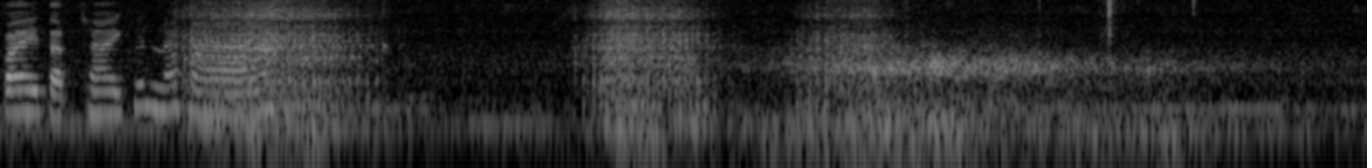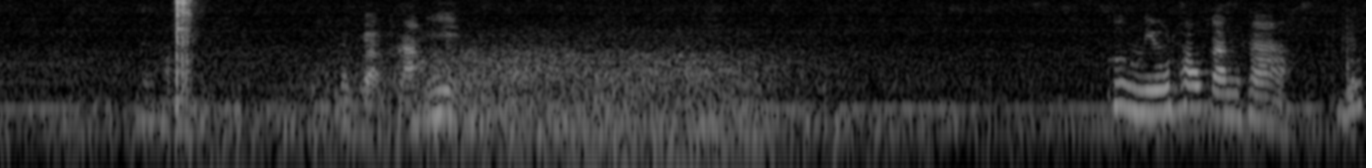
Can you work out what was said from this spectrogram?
ไปตัดชายขึ้นนะคะ แล้วก็ข้างนี้ครึ่งนิ้วเท่ากันค่ะดึ๊บ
